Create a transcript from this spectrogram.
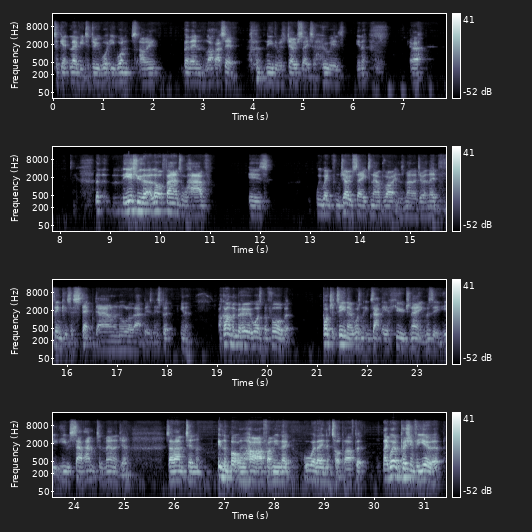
to get Levy to do what he wants. I mean, but then, like I said, neither was Jose, so who is, you know? Uh, but the issue that a lot of fans will have is we went from Jose to now Brighton's manager, and they'd think it's a step down and all of that business. But, you know, I can't remember who it was before, but Pochettino wasn't exactly a huge name, was he? He, he was Southampton manager. Southampton in the bottom half. I mean, they or were they in the top half? But they weren't pushing for Europe,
